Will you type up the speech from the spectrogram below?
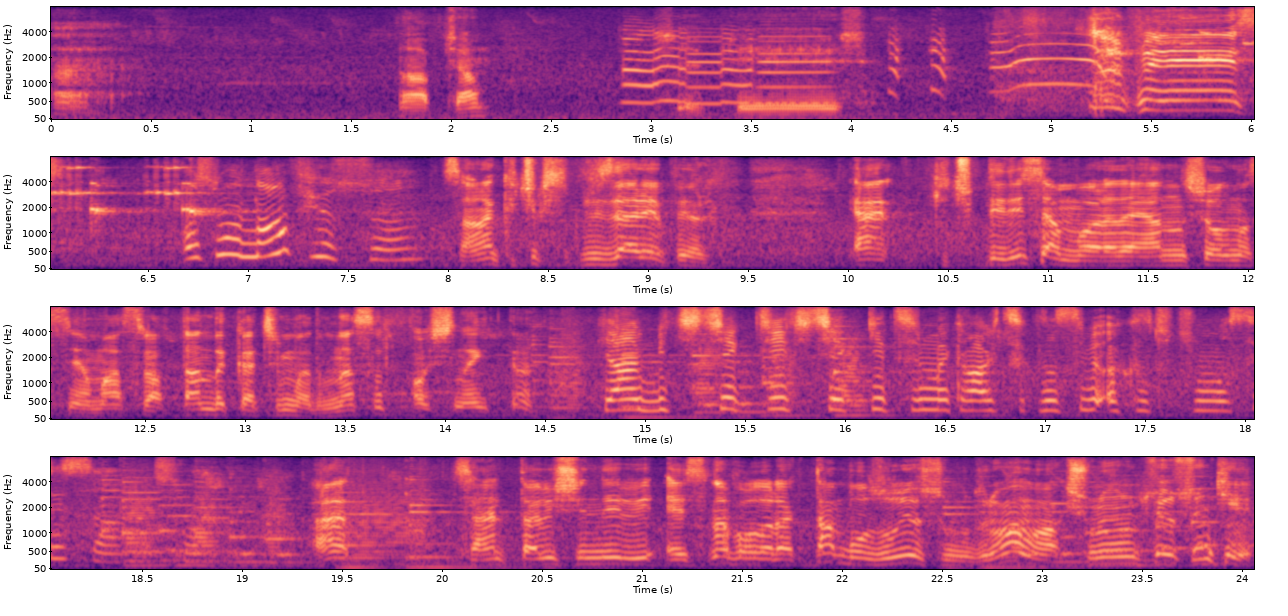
Ha. Ne yapacağım? Sürpriz. Sürpriz! Osman ne yapıyorsun? Sana küçük sürprizler yapıyorum. Yani küçük dediysem bu arada yanlış olmasın ya. Masraftan da kaçınmadım. Nasıl? Hoşuna gitti mi? Yani bir çiçekçiye çiçek getirmek artık nasıl bir akıl tutulmasıysa Osman. Ha, sen tabii şimdi bir esnaf olaraktan bozuluyorsun bu duruma ama bak şunu unutuyorsun ki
